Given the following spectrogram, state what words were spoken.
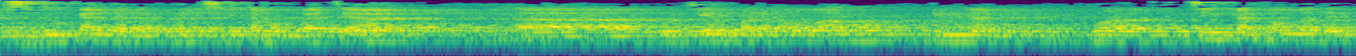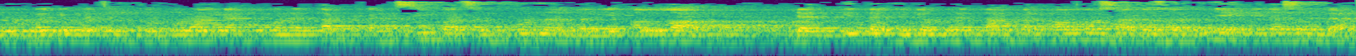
disebutkan dalam hadis kita membaca uh, pujian pada Allah dengan menyucikan Allah dari berbagai macam kekurangan, menetapkan sifat sempurna bagi Allah dan kita juga menetapkan Allah satu-satunya yang kita sembah.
